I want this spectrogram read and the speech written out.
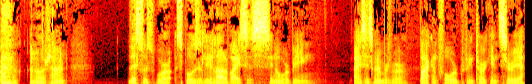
another town. This was where supposedly a lot of ISIS, you know, were being ISIS members were back and forward between Turkey and Syria,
